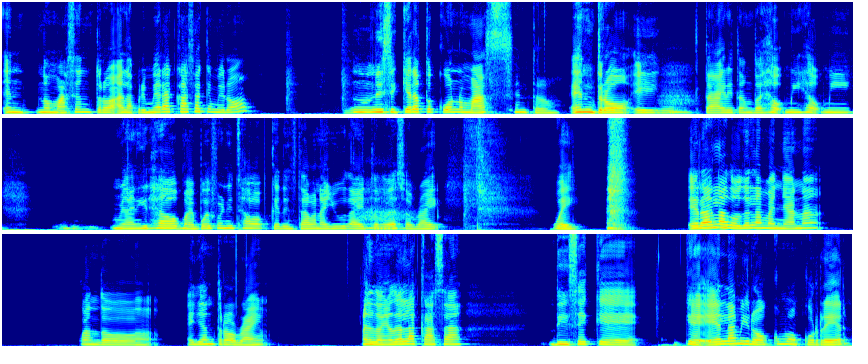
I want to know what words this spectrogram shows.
en, nomás entró a la primera casa que miró ni siquiera tocó nomás Entró. entró y estaba gritando help me help me I need help my boyfriend needs help que necesitaban ayuda y todo eso right Güey, era las 2 de la mañana cuando ella entró right el dueño de la casa dice que que él la miró como correr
